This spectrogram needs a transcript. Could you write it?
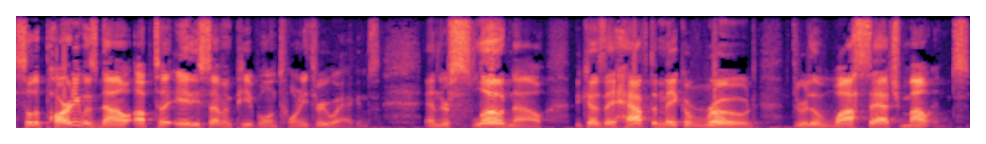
So the party was now up to 87 people and 23 wagons. And they're slowed now because they have to make a road through the Wasatch Mountains.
